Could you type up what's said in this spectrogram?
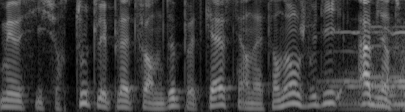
mais aussi sur toutes les plateformes de podcast. Et en attendant, je vous dis à bientôt.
